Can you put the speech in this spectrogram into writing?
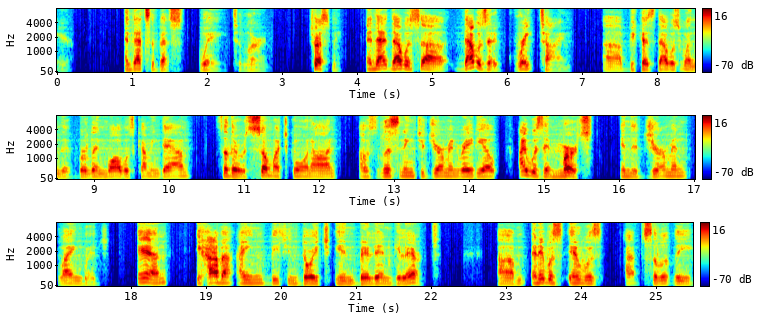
here. And that's the best way to learn. Trust me. And that, that was uh, that was a great time uh, because that was when the Berlin Wall was coming down. So there was so much going on. I was listening to German radio. I was immersed in the German language. And ich habe ein bisschen Deutsch in Berlin gelernt. Um, and it was it was absolutely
